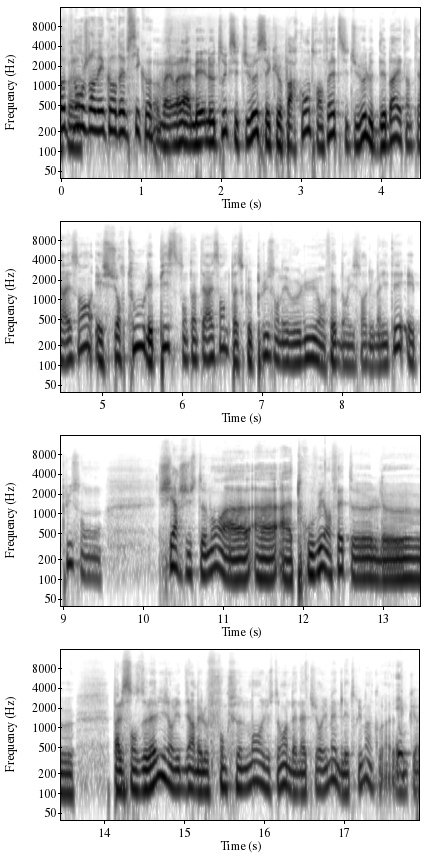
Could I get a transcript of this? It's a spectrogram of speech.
replonge dans mes cours de psycho. Voilà, mais le truc, si tu veux, c'est que par contre, en fait, si tu veux, le débat est intéressant et surtout les pistes sont intéressantes parce que plus on évolue en fait dans l'histoire de l'humanité et plus on cherche justement à, trouver en fait euh, le pas le sens de la vie, j'ai envie de dire, mais le fonctionnement justement de la nature humaine, de l'être humain, quoi. Et Donc, euh,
